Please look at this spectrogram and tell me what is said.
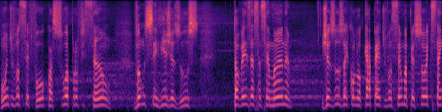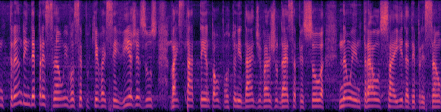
Onde você for com a sua profissão, vamos servir a Jesus. Talvez essa semana Jesus vai colocar perto de você uma pessoa que está entrando em depressão e você, porque vai servir a Jesus, vai estar atento à oportunidade e vai ajudar essa pessoa não entrar ou sair da depressão.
